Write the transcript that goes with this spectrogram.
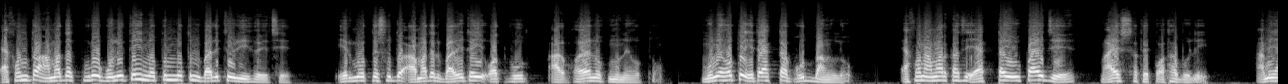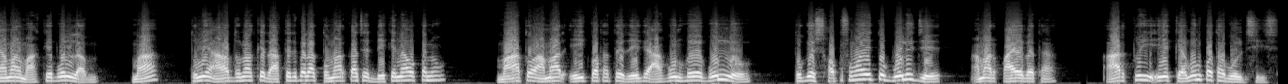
এখন তো আমাদের পুরো গলিতেই নতুন নতুন বাড়ি তৈরি হয়েছে। এর মধ্যে শুধু আমাদের বাড়িটাই অদ্ভুত আর ভয়ানক মনে হতো। মনে হতো এটা একটা ভূত বাংলো। এখন আমার কাছে একটাই উপায় যে মায়ের সাথে কথা বলি। আমি আমার মাকে বললাম, মা, তুমি আরাধনাকে রাতের বেলা তোমার কাছে ডেকে নাও কেন? মা তো আমার এই কথাতে রেগে আগুন হয়ে বলল, তোকে সবসময় তো বলি যে আমার পায়ে ব্যথা। আর তুই এ কেমন কথা বলছিস?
